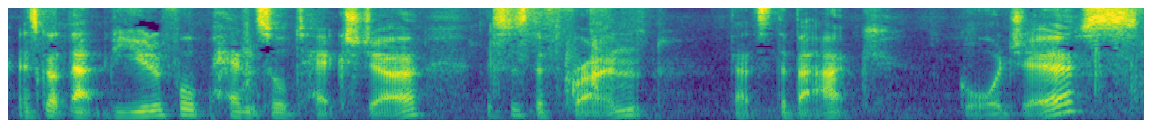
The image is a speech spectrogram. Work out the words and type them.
And it's got that beautiful pencil texture. This is the front, that's the back. Gorgeous.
